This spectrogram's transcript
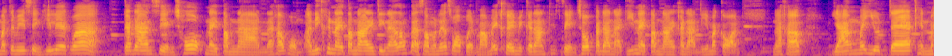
มันจะมีสิ่งที่เรียกว่า กระดานเสี่ยงโชคในตำนานนะครับผม อันนี้คือในตำนานจริงๆนะ ตั้งแต่ Summoner's War เปิดมาไม่เคยมีกระดานเสี่ยงโชคกระดานไหนที่ในตำนานขนาดนี้มาก่อนนะครับ ยังไม่หยุดแจกเห็นไหม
